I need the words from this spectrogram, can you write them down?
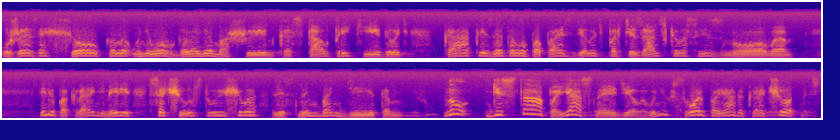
уже защелкала у него в голове машинка, стал прикидывать, как из этого попасть сделать партизанского связного или, по крайней мере, сочувствующего лесным бандитам. Ну, гестапо, ясное дело, у них свой порядок и отчетность.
